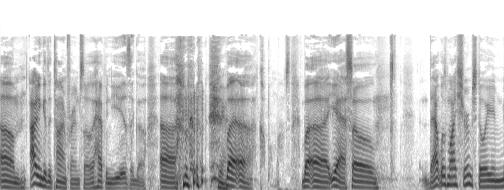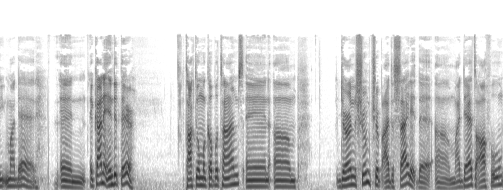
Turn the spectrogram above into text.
Um, I didn't get the time frame, so it happened years ago. Uh, Yeah. but uh, a couple months. But uh, yeah, so that was my shroom story and meeting my dad, and it kind of ended there. Talked to him a couple times and um during the shroom trip i decided that um my dad's awful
